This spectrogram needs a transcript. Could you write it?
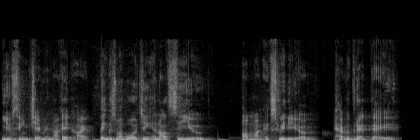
using Gemini AI. Thank you so much for watching and I'll see you on my next video. Have a great day.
